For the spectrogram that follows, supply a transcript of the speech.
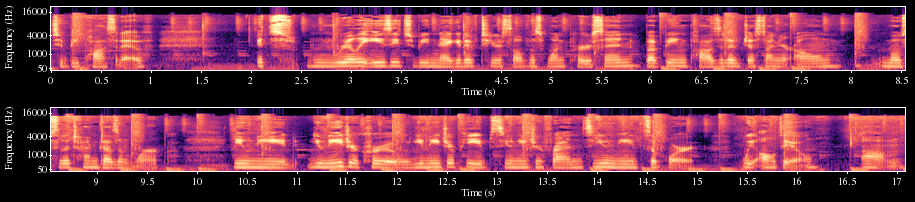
to be positive it's really easy to be negative to yourself as one person, but being positive just on your own most of the time doesn't work. You need you need your crew, you need your peeps, you need your friends, you need support. We all do. Um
